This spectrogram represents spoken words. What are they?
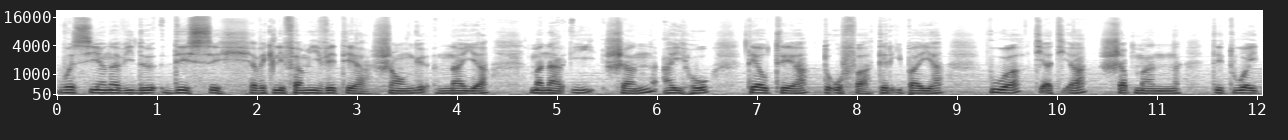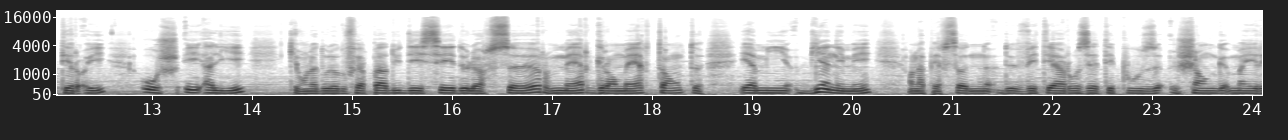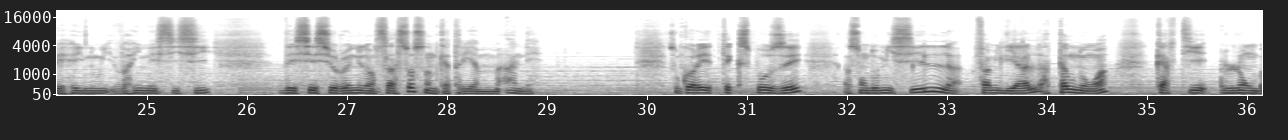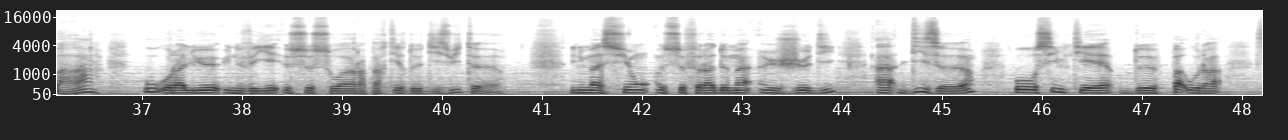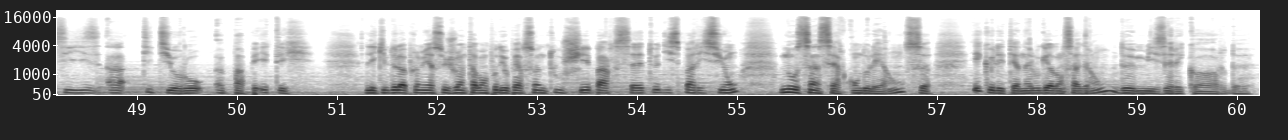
Voici un avis de décès avec les familles VTA, Shang, Naya, Manari, Shan, Aiho, Teautea, Toofa, Teripaya, Pua, Tiatia, Chapman, Tetuai Teroi, Osh et Allier, qui ont la douleur de faire part du décès de leur sœur, mère, grand-mère, tante et amie bien-aimée, en la personne de VTA Rosette épouse Shang Maire Heinui Vahine Sisi, décès survenu dans sa 64e année. Son corps est exposé à son domicile familial à Taunoa, quartier Lombard, où aura lieu une veillée ce soir à partir de 18h. L'inhumation se fera demain jeudi à 10h au cimetière de Paura, 6 à Titioro, Papeete. L'équipe de la première se joint avant pour aux personnes touchées par cette disparition nos sincères condoléances et que l'Éternel vous garde dans sa grande miséricorde.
